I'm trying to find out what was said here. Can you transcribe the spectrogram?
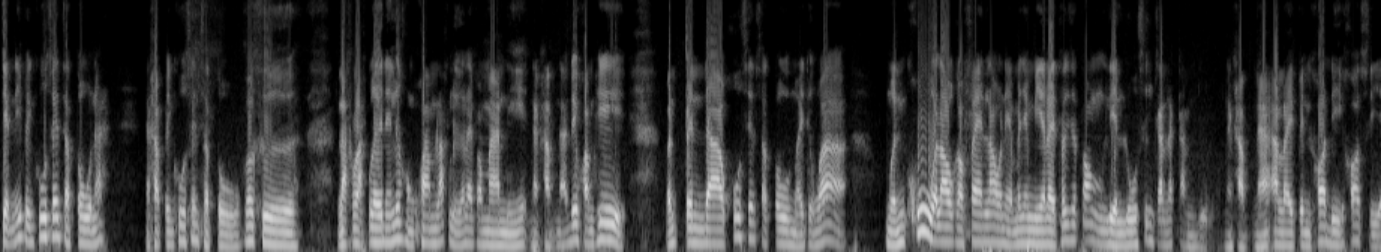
เจ็ดนี้เป็นคู่เส้นศัตรูนะนะครับ เป็นคู่เส้นศัตรูก็คือหลักๆเลยในเรื่องของความรักหรืออะไรประมาณนี้นะครับนะด้วยความที่มันเป็นดาวคู่เส้นศัตรูหมายถึงว่าเหมือนคู่เรากับแฟนเราเนี่ยมันยังมีอะไรที่จะต้องเรียนรู้ซึ่งกันและกันอยู่นะครับนะอะไรเป็นข้อดีข้อเสีย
